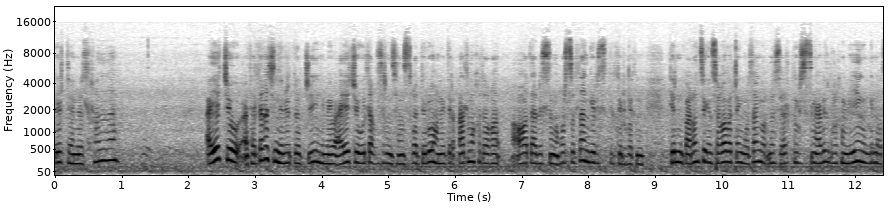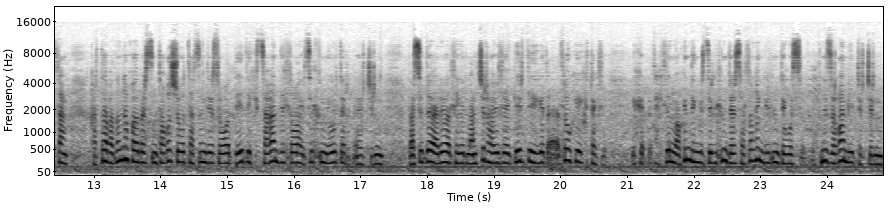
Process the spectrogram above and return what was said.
нэр таниулах нь Аяач талигаач нэрүүд жин хэмээн аяач үйл агсрын сонсгоо 4 хоног дээр галмахад аваад арилсан хурцлан гэрэлтэл төрхөл нь тэр нь баруун цэгийн Согобатын улаан орноос ялт нүссэн авид бурхан биеийн өнгөнд улаан гартаа бадамны хой барьсан тогос шууд тавсан дээр суугаад дээд их цагаан дэлгүүр эсэлтэн өөр дээр орж ирнэ. Бас өдөө ариул хийгээд манчир хоёлаа гэрд хийгээд алуу хийх их тахлын охин тэнгэр зэрэглэн дээр солонгын гэрлэн төвөөс өхний 6 бие төрж ирнэ.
